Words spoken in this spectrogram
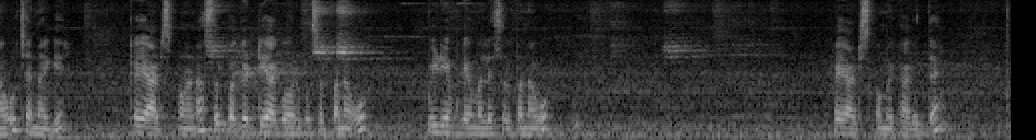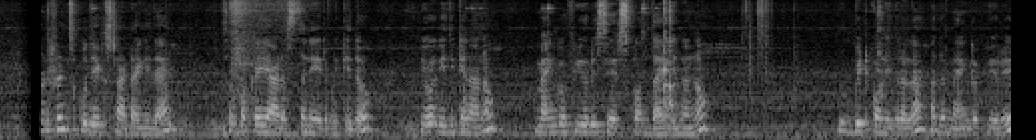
ನಾವು ಚೆನ್ನಾಗಿ ಕೈ ಆಡಿಸ್ಕೊಳ್ಳೋಣ. ಸ್ವಲ್ಪ ಗಟ್ಟಿಯಾಗೋವರೆಗೂ ಸ್ವಲ್ಪ ನಾವು ಮೀಡಿಯಮ್ ಫ್ಲೇಮಲ್ಲೇ ಸ್ವಲ್ಪ ನಾವು ಕೈ ಆಡಿಸ್ಕೊಬೇಕಾಗುತ್ತೆ. ನೋಡಿ ಫ್ರೆಂಡ್ಸ್ ಕುದಿಯೋಕ್ಕೆ ಸ್ಟಾರ್ಟ್ ಆಗಿದೆ. ಸ್ವಲ್ಪ ಕೈ ಆಡಿಸ್ತಾನೆ ಇರಬೇಕಿದು. ಇವಾಗ ಇದಕ್ಕೆ ನಾನು ಮ್ಯಾಂಗೋ ಪ್ಯೂರಿ ಸೇರಿಸ್ಕೊತಾ ಇದ್ದೀನಿ ನಾನು. ರುಬ್ಬಿಟ್ಕೊಂಡಿದ್ರಲ್ಲ, ಅದು ಮ್ಯಾಂಗೋ ಪ್ಯೂರಿ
